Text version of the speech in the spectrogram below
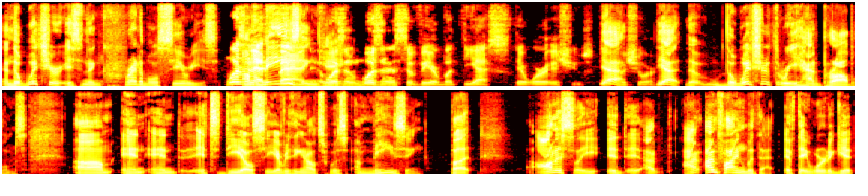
and The Witcher is an incredible series. wasn't amazing. It wasn't wasn't as severe, but yes, there were issues. Yeah, for sure. Yeah, the The Witcher Three had problems, um, and and its DLC, everything else was amazing. But honestly, it, it I, I'm fine with that if they were to get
